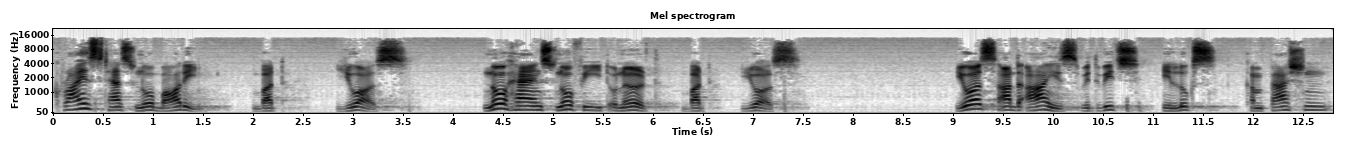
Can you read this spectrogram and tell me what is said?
Christ has no body but yours, no hands, no feet on earth but yours. Yours are the eyes with which he looks compassion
